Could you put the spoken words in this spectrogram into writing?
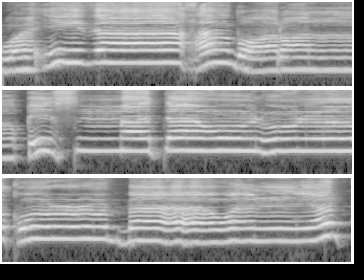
وإذا حضر القسمة أولو القربى واليتامى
